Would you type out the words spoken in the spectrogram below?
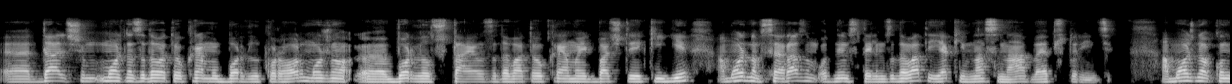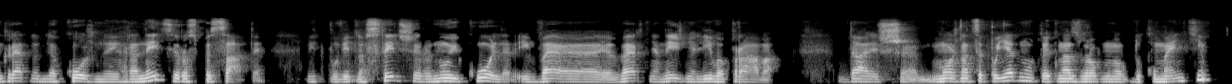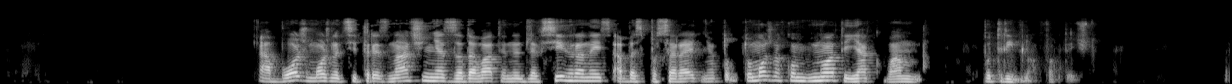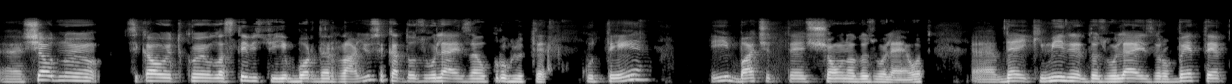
Е, Далі можна задавати окремо border color, можна е, border style задавати окремо, як бачите, які є. А можна все разом одним стилем задавати, як і в нас на веб-сторінці. А можна конкретно для кожної границі розписати відповідно стиль, ширину і колір, і верхня, нижня, ліва, права. Далі можна це поєднувати, як у нас зроблено в документі. Або ж можна ці три значення задавати не для всіх границь, а безпосередньо. Тобто можна комбінувати, як вам потрібно, фактично. Е, Ще одною цікавою такою властивістю є border radius, яка дозволяє заокруглювати кути і бачите, що воно дозволяє. От е, в деякій мірі дозволяє зробити.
